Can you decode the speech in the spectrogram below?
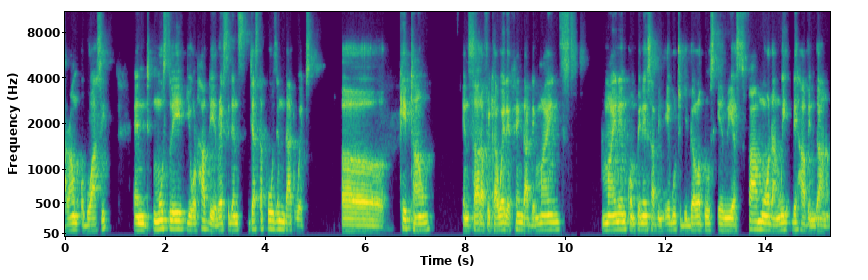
around Obuasi, and mostly you will have the residents just opposing that with uh, Cape Town in South Africa, where they think that the mines mining companies have been able to develop those areas far more than we they have in Ghana.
